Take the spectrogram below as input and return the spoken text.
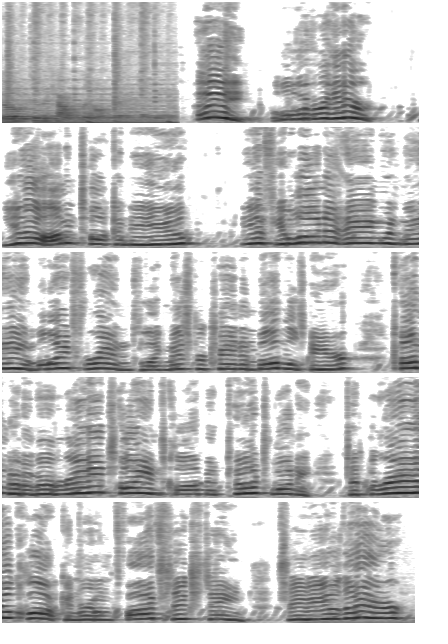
go to the counseling office. Hey, over here. Yeah, I'm talking to you. If you want to hang with me and my friends like Mr. Chin and Bubbles here, come to the Marine Science Club at 2.20 to 3 o'clock in room 516. See you there.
